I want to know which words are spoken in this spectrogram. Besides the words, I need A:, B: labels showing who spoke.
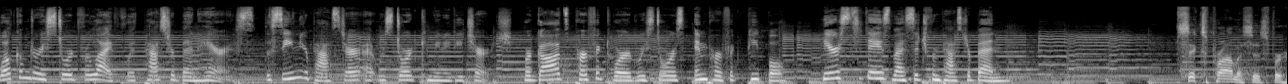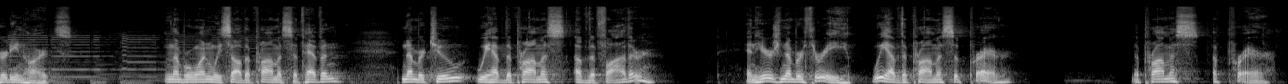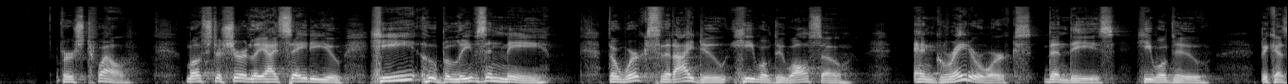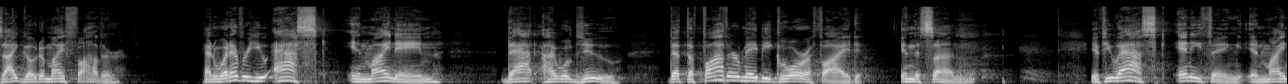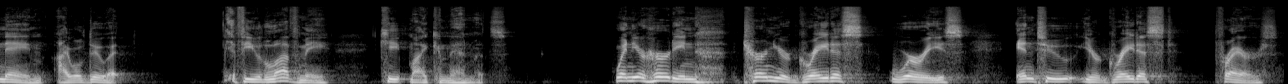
A: Welcome to Restored for Life with Pastor Ben Harris, the senior pastor at Restored Community Church, where God's perfect word restores imperfect people. Here's today's message from Pastor Ben.
B: Six promises for hurting hearts. Number one, we saw the promise of heaven. Number two, we have the promise of the Father. And here's number three we have the promise of prayer. The promise of prayer. Verse 12 most assuredly, I say to you, he who believes in me, the works that I do, he will do also. And greater works than these he will do, because I go to my Father. And whatever you ask in my name, that I will do, that the Father may be glorified in the Son. If you ask anything in my name, I will do it. If you love me, keep my commandments. When you're hurting, turn your greatest worries into your greatest prayers.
